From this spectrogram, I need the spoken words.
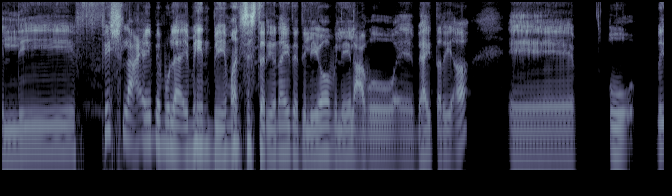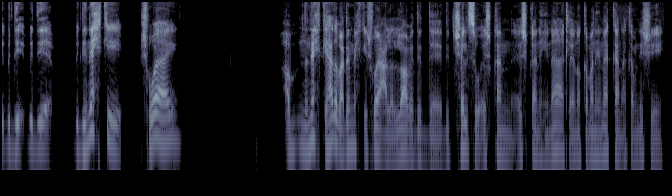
اللي فيش لعيبة ملائمين بمانشستر يونايتد اليوم اللي يلعبوا بهاي الطريقة وبدي بدي بدي نحكي شوي بدنا نحكي هذا وبعدين نحكي شوي على اللعبة ضد ضد تشيلسي وإيش كان إيش كان هناك لأنه كمان هناك كان كمان شيء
